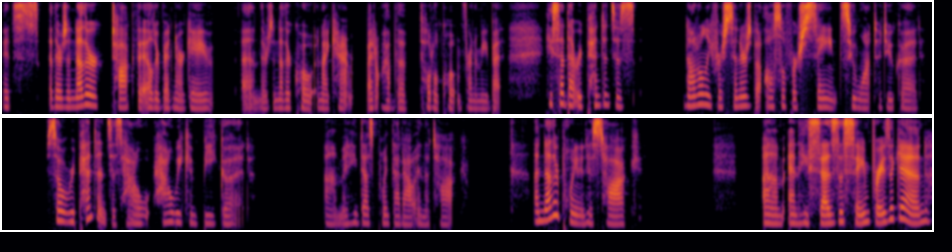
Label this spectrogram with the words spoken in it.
it's there's another talk that Elder Bednar gave and there's another quote and I can't I don't have the total quote in front of me, but he said that repentance is not only for sinners but also for saints who want to do good. So repentance is how how we can be good. Um, and he does point that out in the talk. Another point in his talk, um, and he says the same phrase again.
